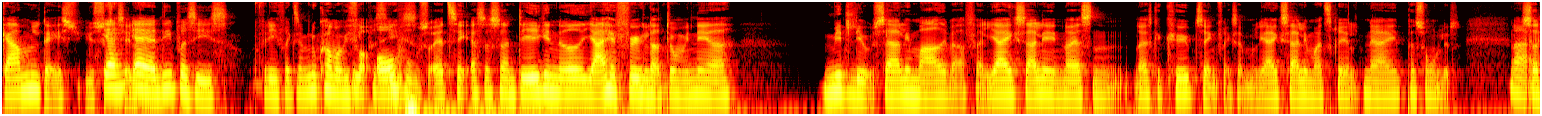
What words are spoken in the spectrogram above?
gammeldags jysk Ja, tilgang. ja, ja, lige præcis. Fordi for eksempel, nu kommer vi Lige fra præcis. Aarhus, og jeg tænker, altså sådan, det er ikke noget, jeg føler dominerer mit liv særlig meget i hvert fald. Jeg er ikke særlig, når jeg, sådan, når jeg skal købe ting for eksempel, jeg er ikke særlig materielt nær personligt. Nej, Så,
